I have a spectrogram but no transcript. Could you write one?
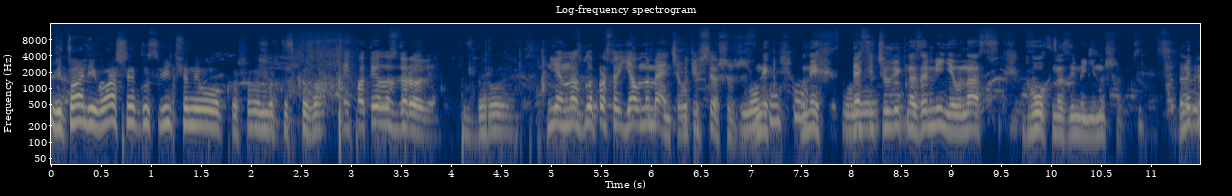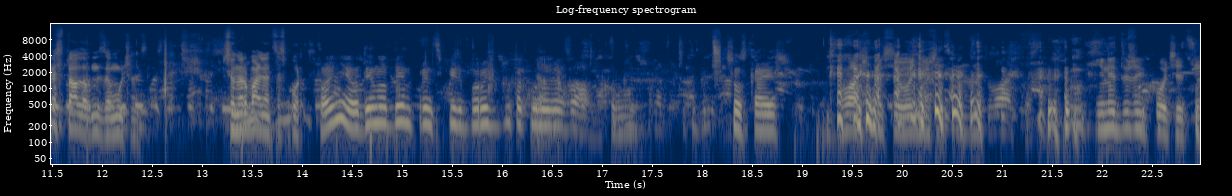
Віталій, ваше досвідчене око. Що ви можете сказати? Не хватило здоров'я. Здоров'я. Ні, у нас було просто явно менше, от і все. Що ж. Ну, у них, то у них Вони- 10 чоловік на заміні, у нас двох на заміні. Ну що, вони пристали, вони замучилися. Все нормально, це спорт. Та ні, один-один, в принципі, боротьбу таку не в'язав. Тому що скажеш? Важко сьогодні щось коментувати. І не дуже й хочеться.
